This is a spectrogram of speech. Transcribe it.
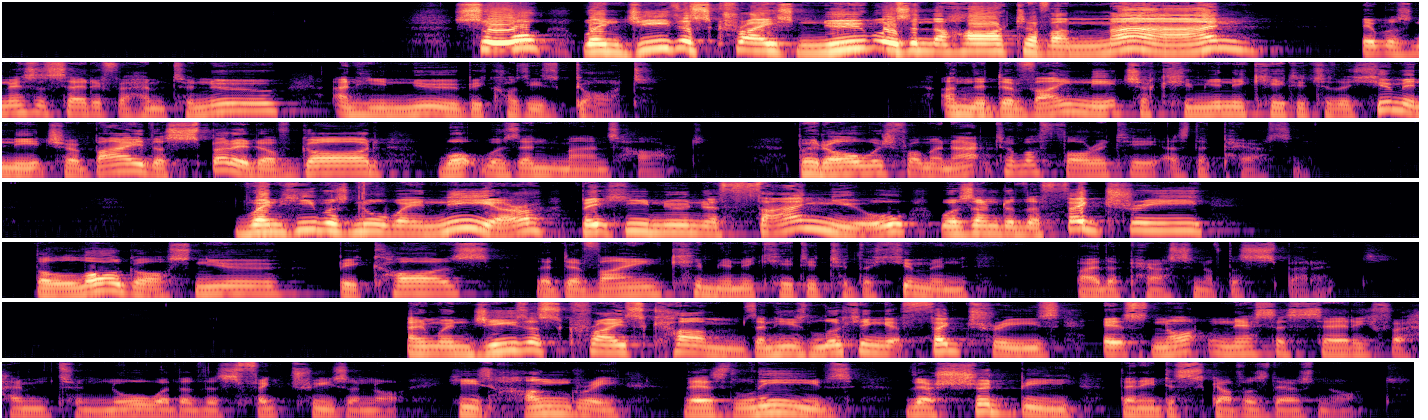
So, when Jesus Christ knew what was in the heart of a man, it was necessary for him to know, and he knew because he's God. And the divine nature communicated to the human nature by the Spirit of God what was in man's heart, but always from an act of authority as the person when he was nowhere near, but he knew Nathanael was under the fig tree, the Logos knew because the divine communicated to the human by the person of the Spirit. And when Jesus Christ comes and he's looking at fig trees, it's not necessary for him to know whether there's fig trees or not. He's hungry, there's leaves, there should be, then he discovers there's not.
